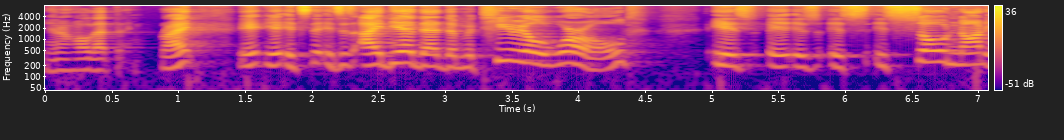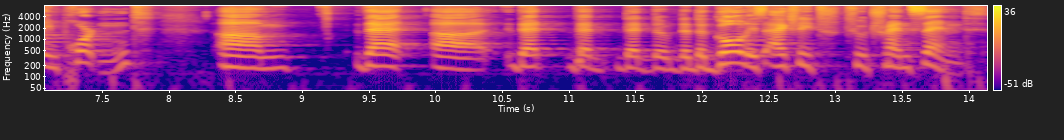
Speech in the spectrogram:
you know, all that thing, right? It, it's, it's this idea that the material world is, is, is, is so not important um, that, uh, that, that, that the, the goal is actually to, to transcend,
